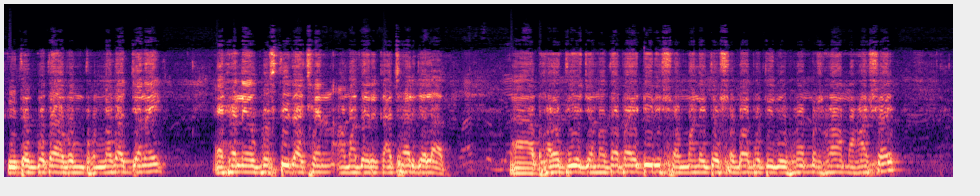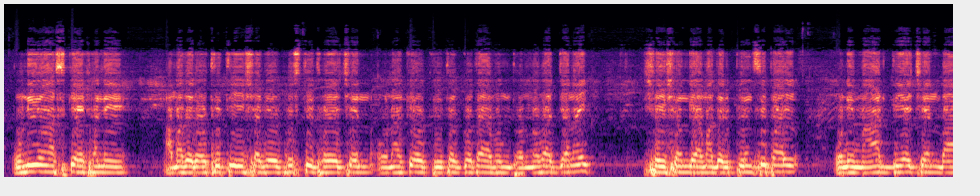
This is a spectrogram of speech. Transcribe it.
কৃতজ্ঞতা এবং ধন্যবাদ জানাই। এখানে উপস্থিত আছেন আমাদের কাছাড় জেলার ভারতীয় জনতা পার্টির সম্মানিত সভাপতি রুহম শাহ মহাশয়। উনিও আজকে এখানে আমাদের অতিথি হিসাবে উপস্থিত হয়েছেন। ওনাকেও কৃতজ্ঞতা এবং ধন্যবাদ জানাই। সেই সঙ্গে আমাদের প্রিন্সিপাল, উনি মাঠ দিয়েছেন বা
